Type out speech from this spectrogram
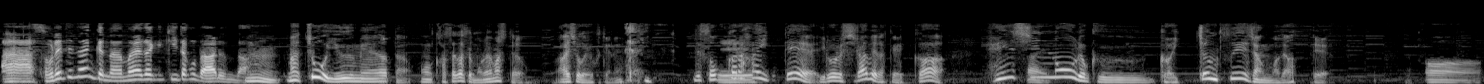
ああ、それでなんか名前だけ聞いたことあるんだ。うん。まあ超有名だったの。稼がせてもらいましたよ。相性が良くてね。で、そっから入って、いろいろ調べた結果、変身能力がいっちゃん強えじゃんまであって、あお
